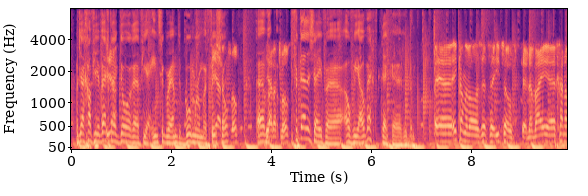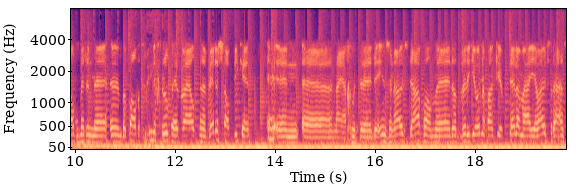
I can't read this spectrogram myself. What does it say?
Want jij gaf je wegtrek Ja. door via Instagram, de Boomroom Official. Ja, dat klopt. Ja, dat klopt. Vertel eens even over jouw wegtrek, Ruben. Ik kan er wel eens even iets over vertellen. Wij gaan altijd met een, een bepaalde vriendengroep. Hebben wij altijd een weddenschapweekend. En nou ja, goed, de ins en outs daarvan, dat wil ik je ook nog een keer vertellen. Maar je luisteraars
